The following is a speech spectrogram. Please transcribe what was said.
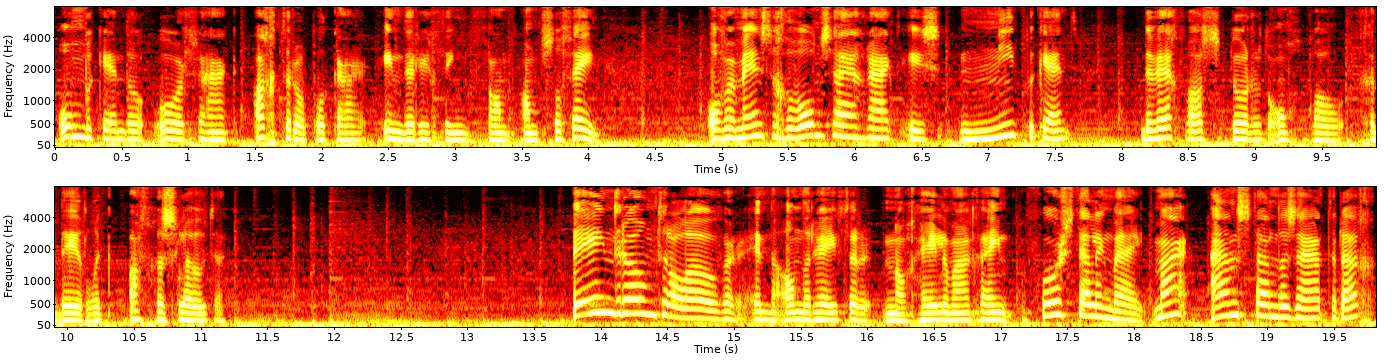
onbekende oorzaak achter op elkaar in de richting van Amstelveen. Of er mensen gewond zijn geraakt is niet bekend. De weg was door het ongeval gedeeltelijk afgesloten. De een droomt er al over en de ander heeft er nog helemaal geen voorstelling bij. Maar aanstaande zaterdag,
